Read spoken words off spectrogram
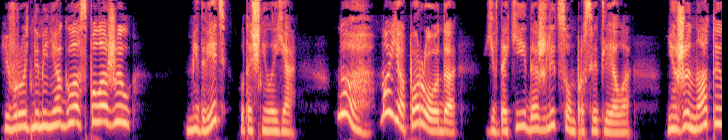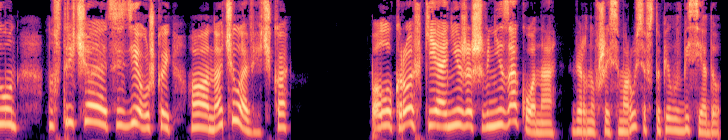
и вроде на меня глаз положил». «Медведь?» — уточнила я. «Да, моя порода». Евдокия даже лицом просветлела. «Не женатый он, но встречается с девушкой, а она человечка». «Полукровки, они же ж вне закона», — вернувшаяся Маруся вступила в беседу.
